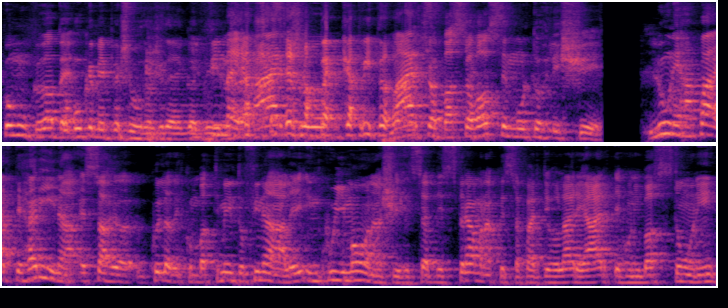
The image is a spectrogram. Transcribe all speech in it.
Comunque, vabbè, Comunque mi è piaciuto, ci tengo il film era ho ben marcio, capito. marcio a basso costo e molto cliché. L'unica parte carina è stata quella del combattimento finale in cui i monaci che si addestravano a questa particolare arte con i bastoni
